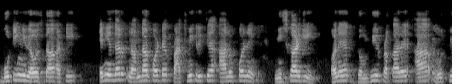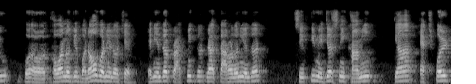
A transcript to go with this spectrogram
બોટિંગની વ્યવસ્થા હતી એની અંદર નામદાર કોર્ટે પ્રાથમિક રીતે આ લોકોને નિષ્કાળજી અને ગંભીર પ્રકારે આ મૃત્યુ થવાનો જે બનાવ બનેલો છે, એની અંદર પ્રાથમિક તારણોની અંદર સેફ્ટી મેજર્સની ખામી, ત્યાં એક્સપર્ટ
